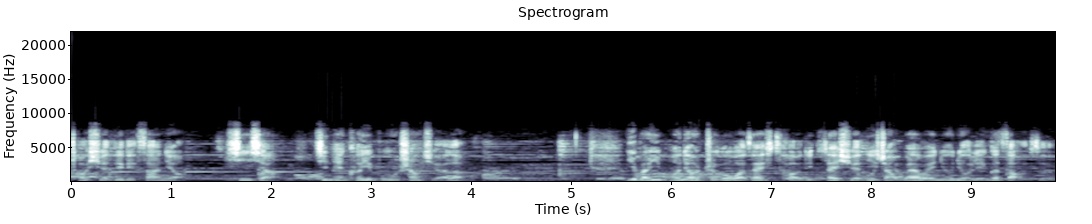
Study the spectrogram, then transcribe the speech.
朝雪地里撒尿，心想：今天可以不用上学了。一般一泡尿只够我在草地、在雪地上歪歪扭扭淋个澡字。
